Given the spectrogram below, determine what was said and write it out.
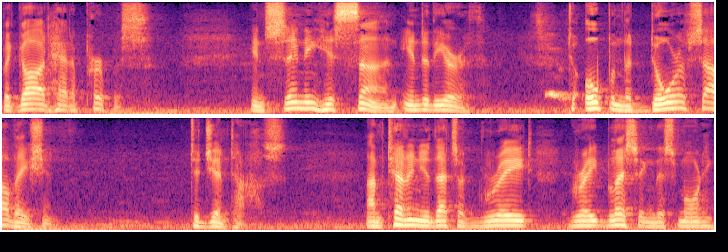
But God had a purpose in sending his son into the earth to open the door of salvation to Gentiles. I'm telling you, that's a great, great blessing this morning.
